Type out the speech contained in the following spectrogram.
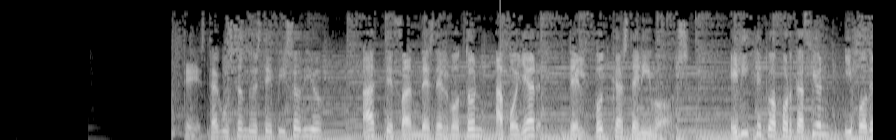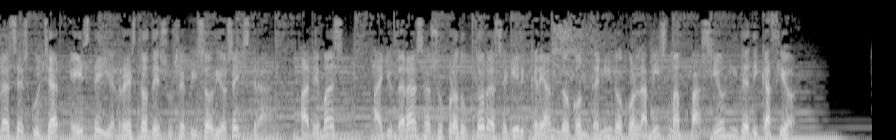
¿Te está gustando este episodio? Hazte fan desde el botón Apoyar del podcast de Nivos. Elige tu aportación y podrás escuchar este y el resto de sus episodios extra. Además, ayudarás a su productor a seguir creando contenido con la misma pasión y dedicación.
